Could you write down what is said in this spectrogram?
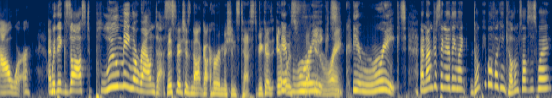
hour. with exhaust pluming around us. this bitch has not got her emissions test because it, it was reeked. fucking rank. It reeked. And I'm just sitting there thinking, like, don't people fucking kill themselves this way?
